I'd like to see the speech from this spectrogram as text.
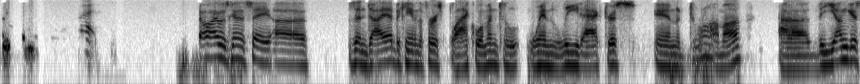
some, oh, I was going to say uh, Zendaya became the first black woman to win lead actress in a drama. Uh, the youngest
